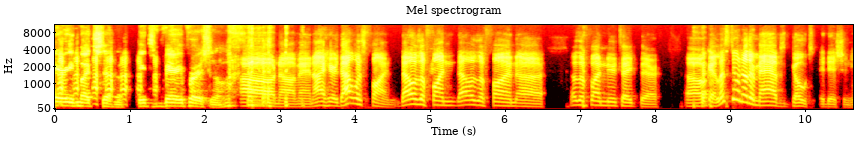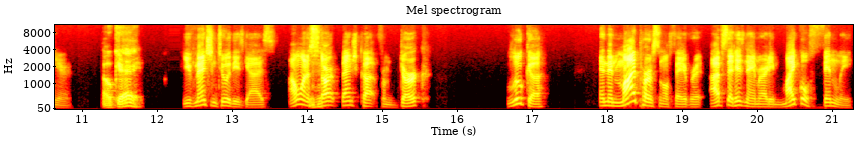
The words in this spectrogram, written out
very much so. It's very personal. oh no, man! I hear that was fun. That was a fun. That was a fun. uh That was a fun new take there. Uh, okay, let's do another Mavs goat edition here. Okay. You've mentioned two of these guys. I want to mm-hmm. start bench cut from Dirk, Luka, and then my personal favorite. I've said his name already. Michael Finley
